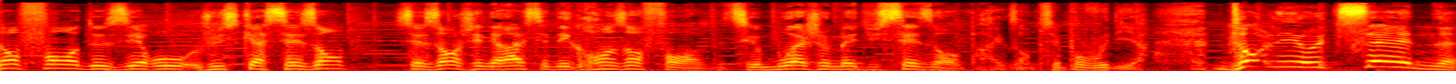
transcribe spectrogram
enfants de 0 jusqu'à 16 ans. 16 ans en général, c'est des grands enfants. Parce que moi, je mets du 16 ans, par exemple. C'est pour vous dire. Dans les Hauts-de-Seine,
